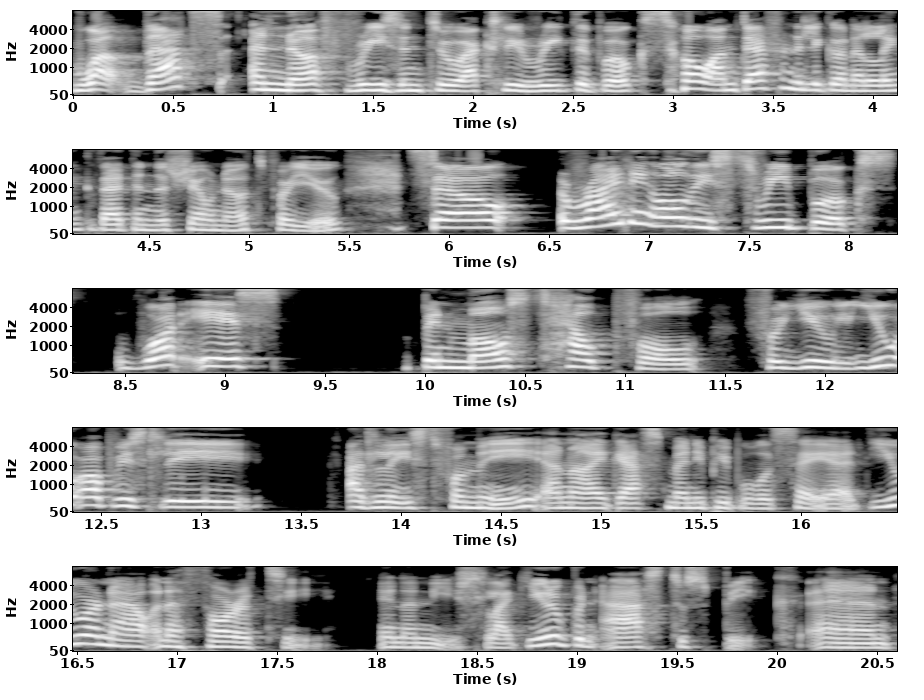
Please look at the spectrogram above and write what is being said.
Well, that's enough reason to actually read the book. So I'm definitely going to link that in the show notes for you. So, writing all these three books, what is been most helpful for you? You obviously, at least for me, and I guess many people will say it, you are now an authority in a niche. Like you've been asked to speak, and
